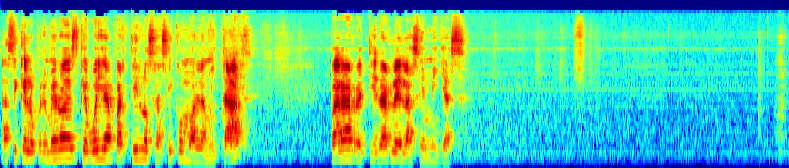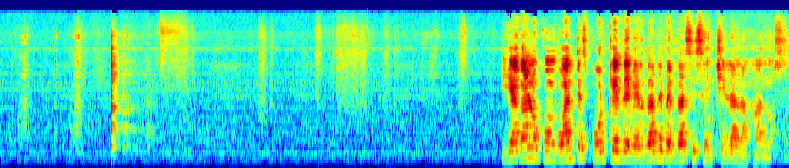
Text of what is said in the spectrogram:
Así que lo primero es que voy a partirlos así como a la mitad para retirarle las semillas. Y háganlo con guantes porque de verdad, de verdad sí se enchilan las manos.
